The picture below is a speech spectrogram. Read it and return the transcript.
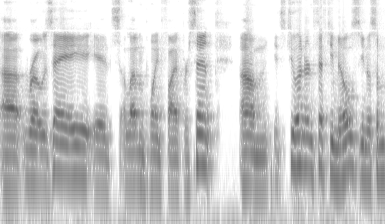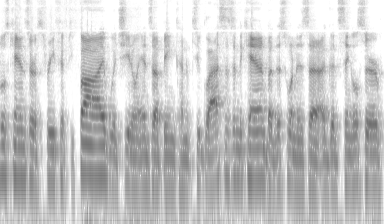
uh, rosé, it's 11.5 percent. Um, it's 250 mils. You know, some of those cans are 355, which you know ends up being kind of two glasses in the can, but this one is a, a good single serve.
